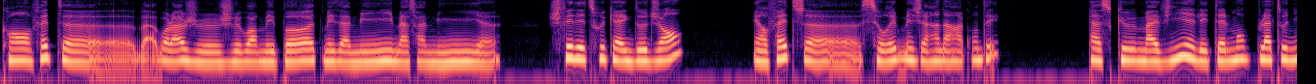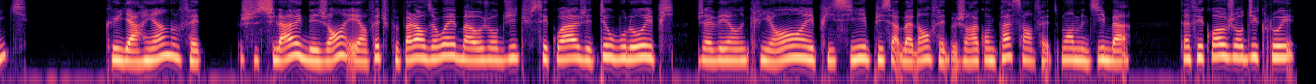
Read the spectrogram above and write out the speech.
quand en fait, euh, bah voilà, je, je, vais voir mes potes, mes amis, ma famille je fais des trucs avec d'autres gens. Et en fait, euh, c'est horrible, mais j'ai rien à raconter. Parce que ma vie, elle est tellement platonique qu'il n'y a rien, en fait. Je suis là avec des gens et en fait, je peux pas leur dire, ouais, bah aujourd'hui, tu sais quoi, j'étais au boulot et puis j'avais un client et puis ci et puis ça. Bah non, en fait, je raconte pas ça, en fait. Moi, on me dit, bah, t'as fait quoi aujourd'hui, Chloé?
